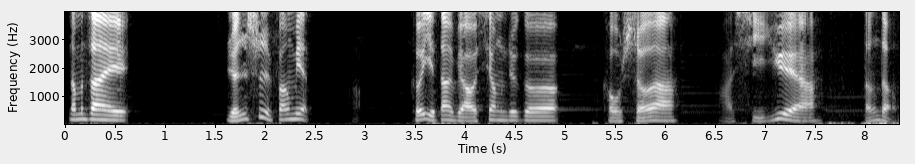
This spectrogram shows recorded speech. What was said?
那么在人事方面啊，可以代表像这个口舌啊、啊喜悦啊等等。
